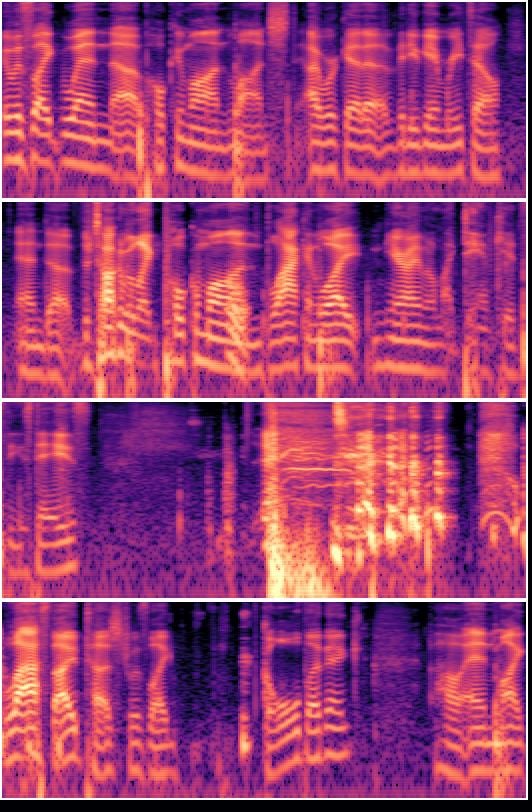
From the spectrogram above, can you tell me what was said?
It was like when uh, Pokemon launched. I work at a video game retail, and uh, they're talking about like Pokemon Oh. Black and White, and here I am. I'm like, damn kids these days. Last I touched was like gold, I think. Oh, and Mike,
